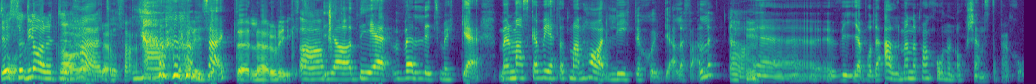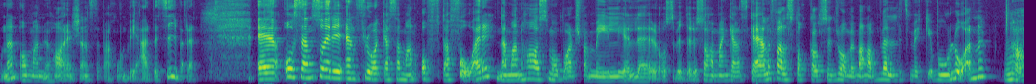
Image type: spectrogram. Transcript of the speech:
Jag är så glad att du Ja, är här verkligen. Tifa. Det här är Tack. jättelärorikt. Ja. ja, det är väldigt mycket. Men man ska veta att man har lite skydd i alla fall. Ja. Eh, via både allmänna pensionen och tjänstepensionen om man nu har en tjänstepension via arbetsgivaren. Eh, och sen så är det en fråga som man ofta får när man har småbarnsfamilj eller och så vidare så har man ganska, i alla fall Stockholmssyndromet, man har väldigt mycket bolån. Ja.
